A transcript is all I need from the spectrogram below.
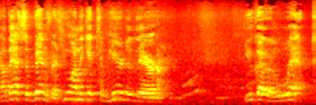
Now that's the benefit. If you want to get from here to there, you got to let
